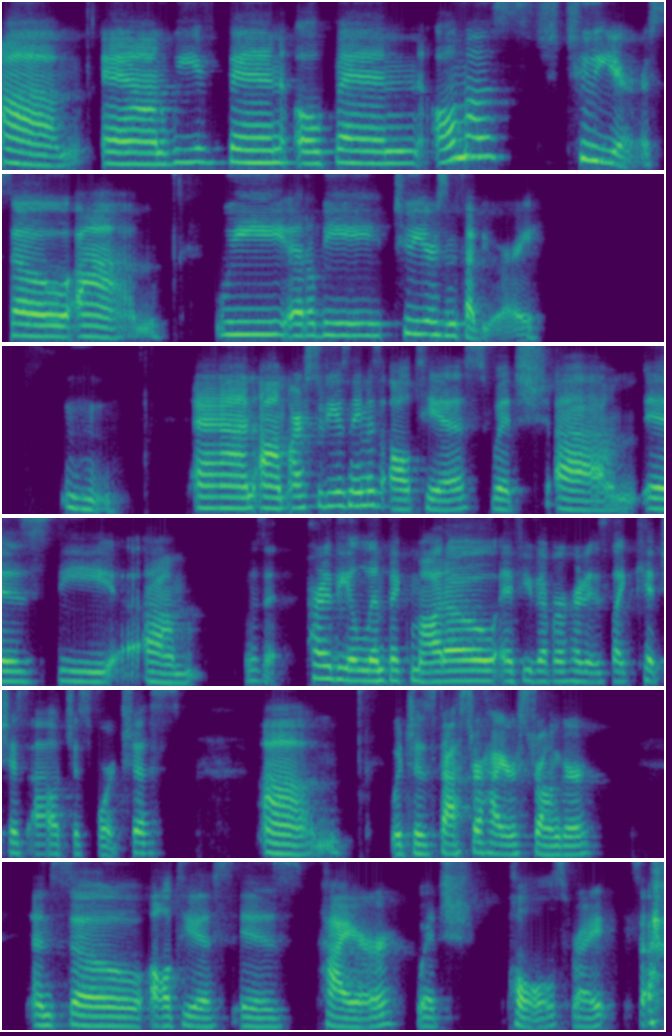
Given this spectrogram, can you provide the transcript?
Um, and we've been open almost two years. So um, we it'll be two years in February. Mhm. And um, our studio's name is Altius, which um, is the um, what was it part of the Olympic motto? If you've ever heard it, is like Citius, Altius, Fortius, um, which is faster, higher, stronger. And so Altius is higher, which pulls, right? So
